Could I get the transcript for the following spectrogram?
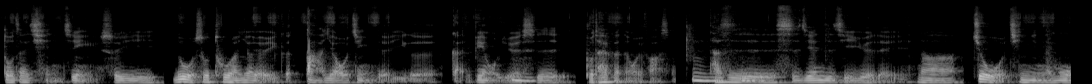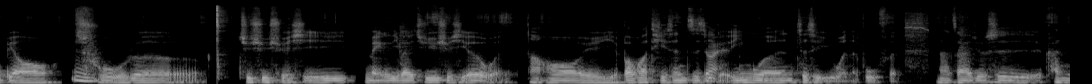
都在前进，所以如果说突然要有一个大要进的一个改变，我觉得是不太可能会发生。嗯，它是时间日积月累。那就我今年的目标，除了继续学习，每个礼拜继续学习俄文，然后也包括提升自己的英文，这是语文的部分。那再就是看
